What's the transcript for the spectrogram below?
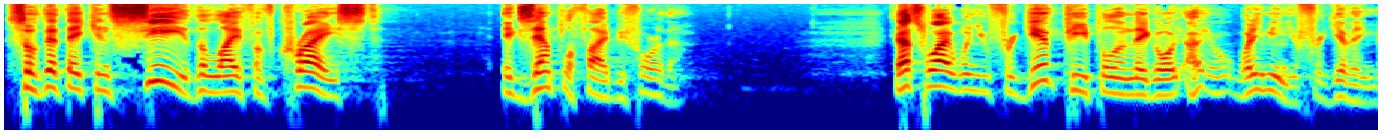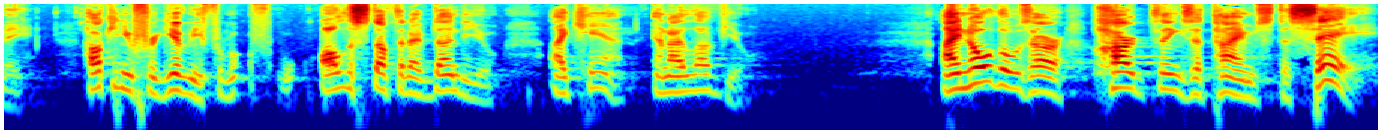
so that they can see the life of Christ exemplified before them. That's why when you forgive people and they go, oh, What do you mean you're forgiving me? How can you forgive me for all the stuff that I've done to you? I can, and I love you. I know those are hard things at times to say,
